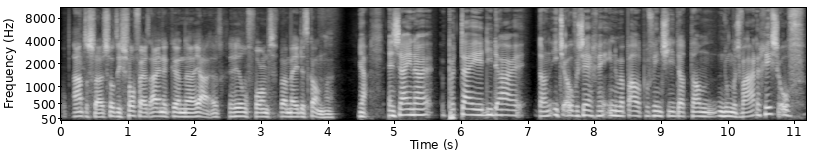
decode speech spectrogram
op aan te sluiten. Zodat die software uiteindelijk een, ja, het geheel vormt waarmee dit kan. En zijn er partijen die daar dan iets over zeggen in een bepaalde provincie dat dan noemenswaardig is? Of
